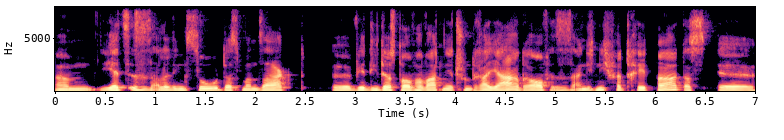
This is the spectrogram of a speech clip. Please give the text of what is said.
Ähm, jetzt ist es allerdings so, dass man sagt, äh, wir Diedersdorfer warten jetzt schon 3 Jahre drauf. Es ist eigentlich nicht vertretbar, dass, äh,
